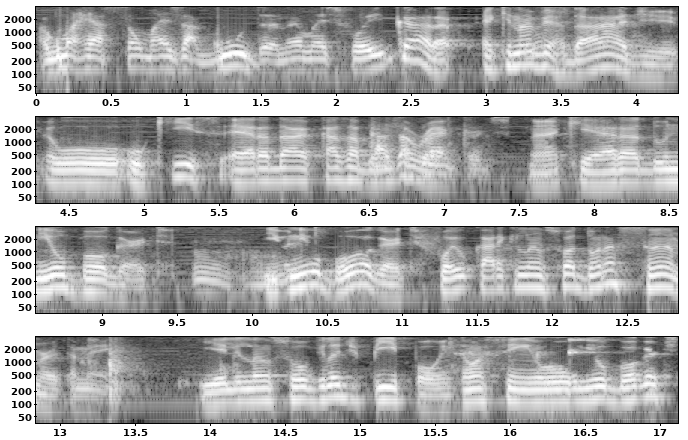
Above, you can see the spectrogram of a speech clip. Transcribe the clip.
alguma reação mais aguda, né? Mas foi. Cara, é que na Nossa. verdade o, o Kiss era da Casablanca, Casablanca Records, né? Que era do Neil Bogart. Uhum. E o Neil Bogart foi o cara que lançou a Donna Summer também. E ele lançou o Village People. Então, assim, o Neil Bogart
